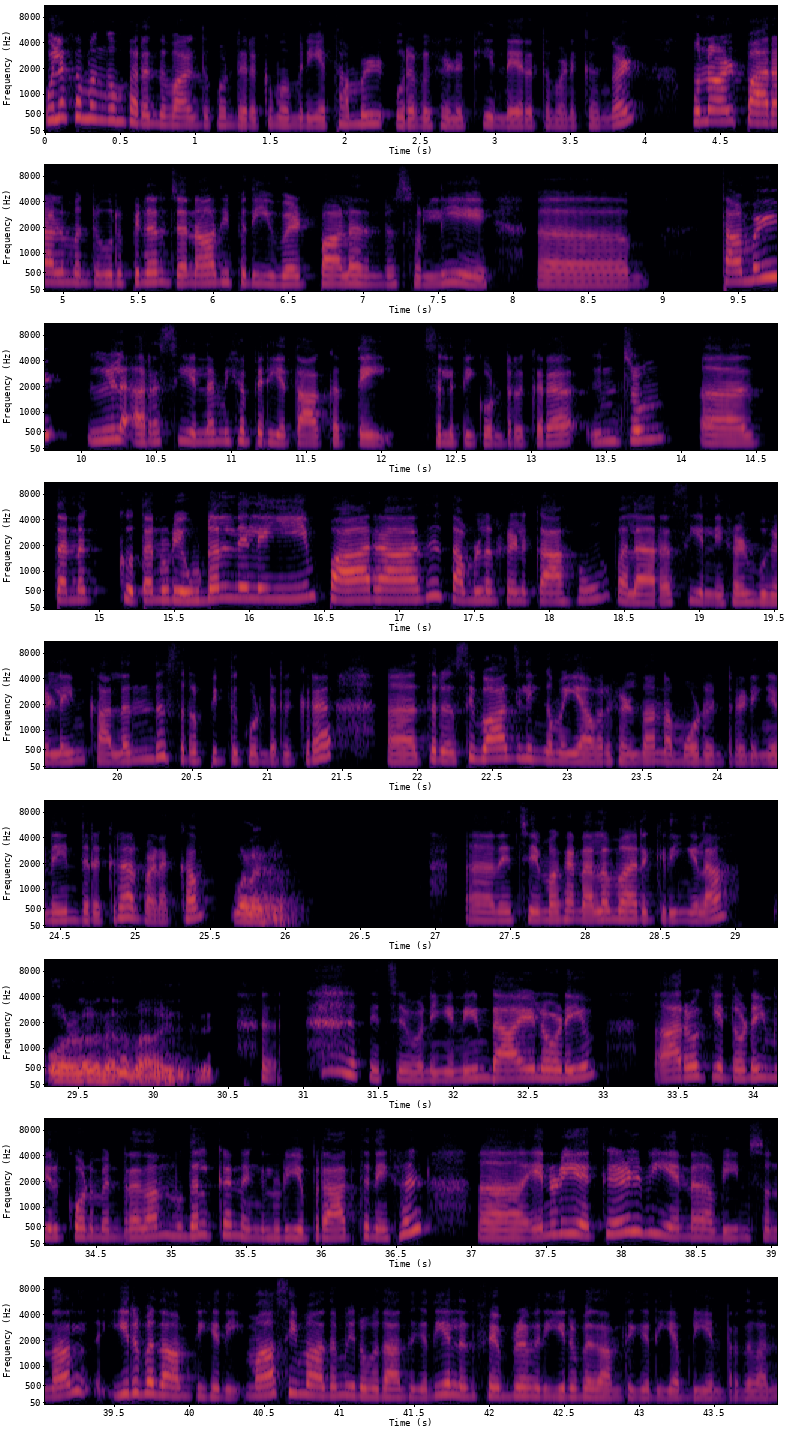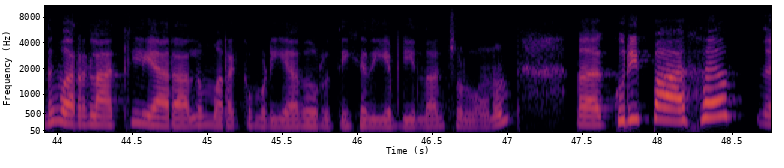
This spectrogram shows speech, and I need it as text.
உலகமெங்கும் பறந்து வாழ்ந்து கொண்டிருக்கும் இனிய தமிழ் உறவுகளுக்கு இந்நேரத்து வணக்கங்கள். முன்னாள் பாராளுமன்ற உறுப்பினர் ஜனாதிபதி வேட்பாளர் என்று சொல்லி தமிழ் ஈழ அரசியல்ல மிகப்பெரிய தாக்கத்தை செலுத்தி கொண்டிருக்கிற இன்றும் தனக்கு தன்னுடைய உடல்நிலையையும் பாராது தமிழர்களுக்காகவும் பல அரசியல் நிகழ்வுகளையும் கலந்து சிறப்பித்துக் கொண்டிருக்கிற திரு சிவாஜிலிங்கம் ஐயா அவர்கள் தான் நம்மோடு இன்று இணைந்திருக்கிறார். வணக்கம். வணக்கம். ஆஹ், நிச்சயமாக நலமா இருக்கிறீங்களா? ஓரளவு நலமாக இருக்கிறேன். நிச்சயமா. நீங்க நீண்ட ஆயுளோடையும் ஆரோக்கியத்தோடையும் இருக்கணும் என்றதான் முதல் கண் எங்களுடைய பிரார்த்தனைகள். ஆஹ் என்னுடைய கேள்வி என்ன அப்படின்னு சொன்னால் இருபதாம் திகதி மாசி மாதம் இருபதாம் திகதி அல்லது பிப்ரவரி இருபதாம் திகதி அப்படின்றது வந்து வரலாற்றில் யாராலும் மறக்க முடியாத ஒரு திகதி அப்படின்னு தான் சொல்லணும். குறிப்பாக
